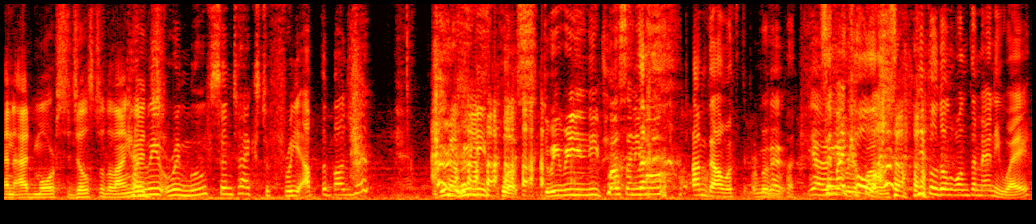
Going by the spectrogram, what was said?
and add more sigils to the language. Can we remove syntax to free up the budget? who, who needs plus? Do we really need plus anymore? I'm down with removing. Okay, yeah, we get rid of Semicolons. People don't want them anyway.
